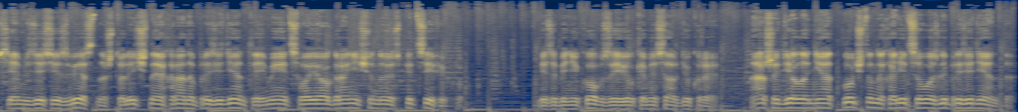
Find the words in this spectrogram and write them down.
Всем здесь известно, что личная охрана президента имеет свою ограниченную специфику – без обиняков заявил комиссар Дюкре. Наше дело неотлучно находиться возле президента.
